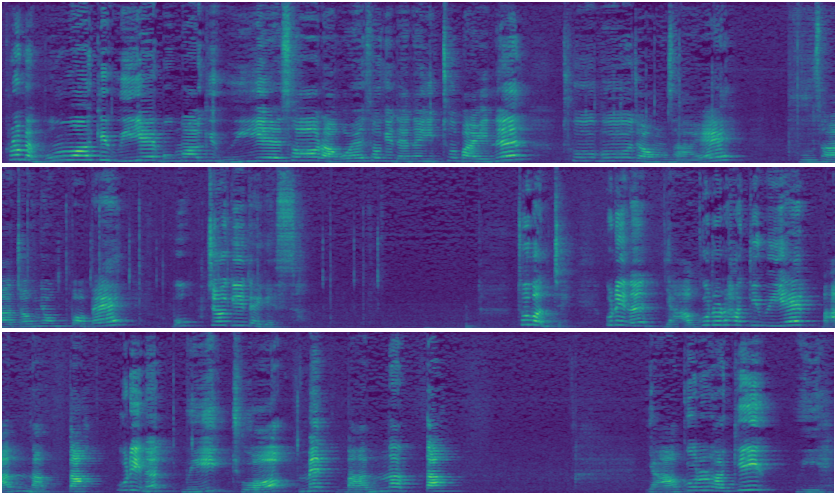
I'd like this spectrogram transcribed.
그러면 뭐뭐하기 위해, 뭐뭐하기 위해서 라고 해석이 되는 이 by는 투부정사의 부사정용법의 목적이 되겠어. 두 번째, 우리는 야구를 하기 위해 만났다. 우리는 we 주어 met 만났다. 야구를 하기 위해.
